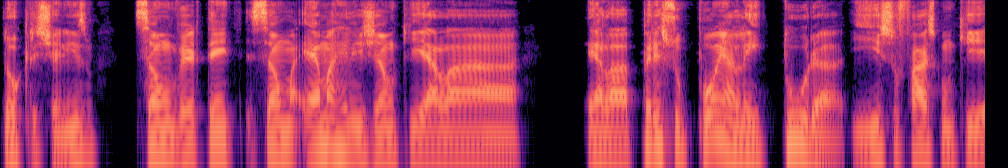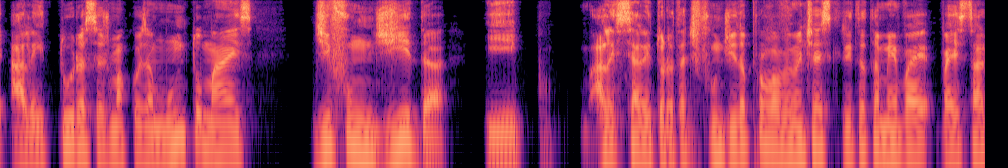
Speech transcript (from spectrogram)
do cristianismo, são vertentes, são, é uma religião que ela, ela pressupõe a leitura, e isso faz com que a leitura seja uma coisa muito mais difundida, e se a leitura está difundida, provavelmente a escrita também vai, vai estar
